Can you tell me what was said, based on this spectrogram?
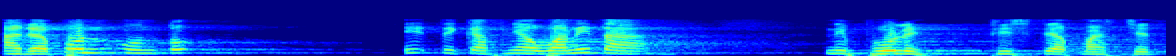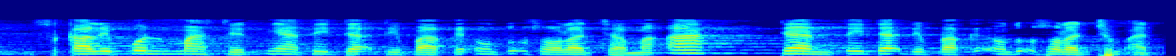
Adapun untuk itikafnya wanita, ini boleh di setiap masjid sekalipun masjidnya tidak dipakai untuk sholat jamaah dan tidak dipakai untuk sholat Jumat.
